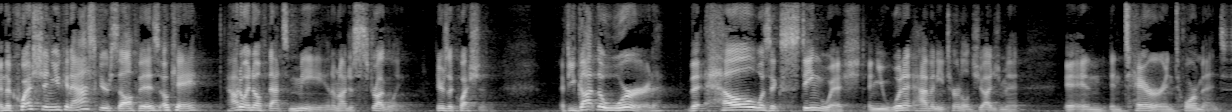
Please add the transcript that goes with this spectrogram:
And the question you can ask yourself is okay, how do I know if that's me and I'm not just struggling? Here's a question. If you got the word that hell was extinguished and you wouldn't have an eternal judgment, in, in terror and torment,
